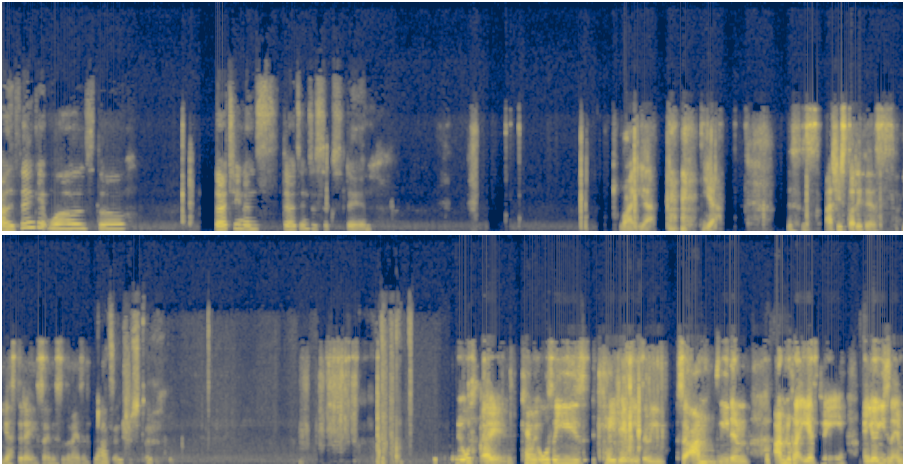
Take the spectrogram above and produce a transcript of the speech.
I think it was the thirteen and thirteen to sixteen. right? Yeah, yeah. This is I actually studied this yesterday, so this is amazing. That's interesting. We also oh, can we also use KJV? So we so I'm reading, I'm looking at ESV, and you're using Am-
